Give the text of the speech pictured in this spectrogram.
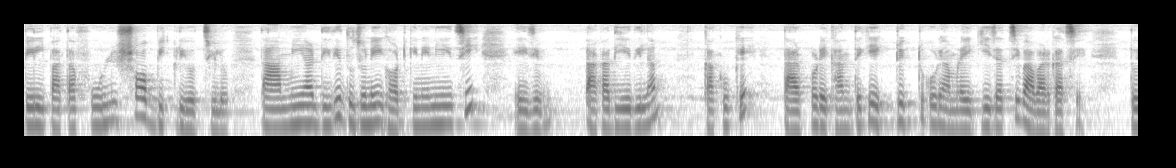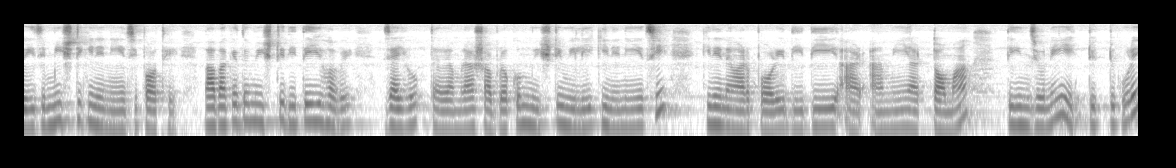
বেলপাতা, ফুল সব বিক্রি হচ্ছিল। তা আমি আর দিদি দুজনেই ঘট কিনে নিয়েছি। এই যে, টাকা দিয়ে দিলাম কাকুকে। তারপর এখান থেকে একটু একটু করে আমরা এগিয়ে যাচ্ছি বাবার কাছে। তো এই যে, মিষ্টি কিনে নিয়েছি পথে। বাবাকে তো মিষ্টি দিতেই হবে। যাই হোক তবে আমরা সব রকম মিষ্টি মিলিয়ে কিনে নিয়েছি। কিনে নেওয়ার পরে দিদি আর আমি আর তমা তিনজনেই একটু একটু করে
